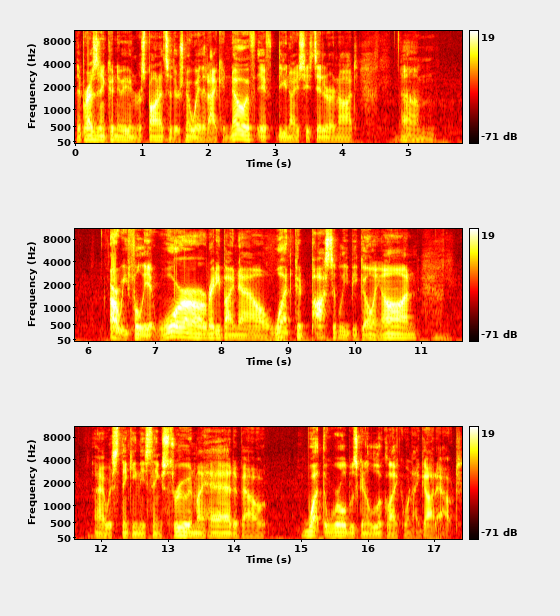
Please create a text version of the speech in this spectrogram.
the president couldn't have even responded, so there's no way that I can know if, if the United States did it or not. Um, are we fully at war already by now? What could possibly be going on? I was thinking these things through in my head about what the world was going to look like when I got out.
